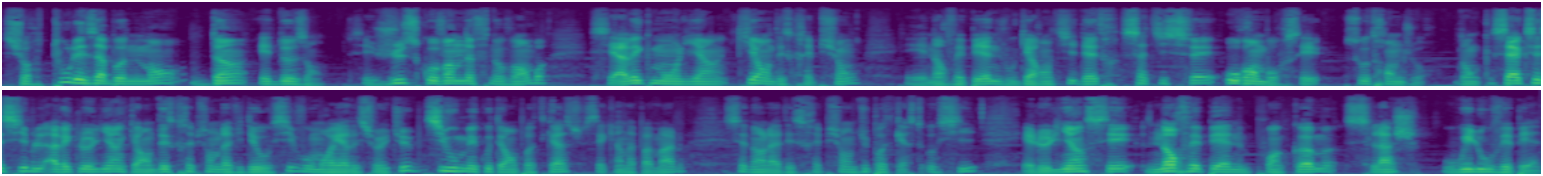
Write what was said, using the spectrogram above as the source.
sur tous les abonnements d'un et deux ans. C'est jusqu'au 29 novembre, c'est avec mon lien qui est en description, et NordVPN vous garantit d'être satisfait ou remboursé sous 30 jours. Donc c'est accessible avec le lien qui est en description de la vidéo si vous me regardez sur YouTube. Si vous m'écoutez en podcast, je sais qu'il y en a pas mal, c'est dans la description du podcast aussi, et le lien c'est nordvpn.com slash willouvpn.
